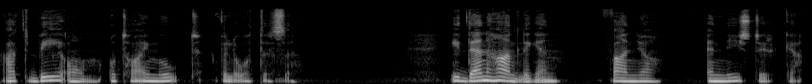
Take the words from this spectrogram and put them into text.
att be om och ta emot förlåtelse. I den handlingen fann jag en ny styrka.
